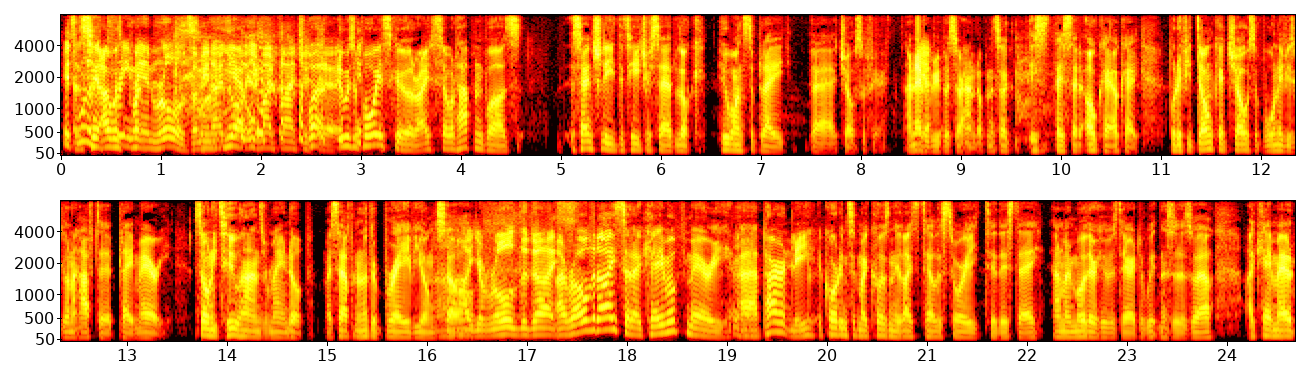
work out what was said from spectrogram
It's one See, of the was three pre- main roles. I mean, I know Yeah, that you might blanch it. Well, it was a boys' school, right? So what happened was, essentially, the teacher said, "Look, who wants to play uh, Joseph here?" And everybody puts their hand up, and it's like he's- they said, "Okay, okay, but if you don't get Joseph, one of you's going to have to play Mary." So only two hands remained up, myself and another brave young soul. Ah, you rolled the dice. I rolled the dice and I came up Mary. Uh, apparently, according to my cousin who likes to tell the story to this day, and my mother who was there to witness it as well, I came out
